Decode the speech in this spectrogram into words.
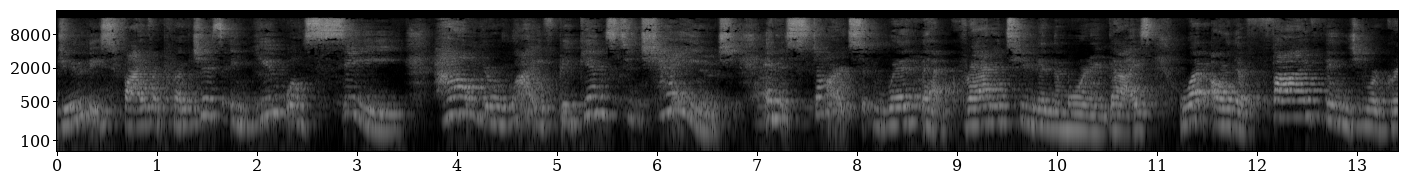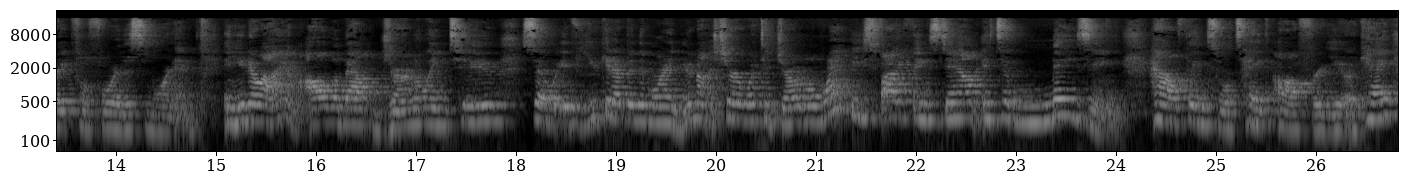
do these five approaches and you will see how your life begins to change. And it starts with that gratitude in the morning, guys. What are the five things you are grateful for this morning? And you know, I am all about journaling too. So if you get up in the morning, you're not sure what to journal, write these five things down. It's amazing how things will take off for you, okay?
